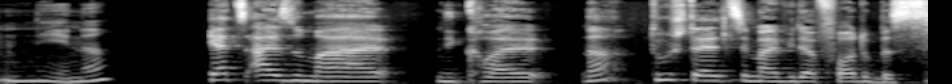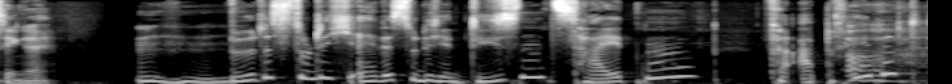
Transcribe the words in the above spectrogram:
nee, ne? Jetzt also mal, Nicole, ne? du stellst dir mal wieder vor, du bist Single. Würdest du dich, hättest du dich in diesen Zeiten verabredet?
